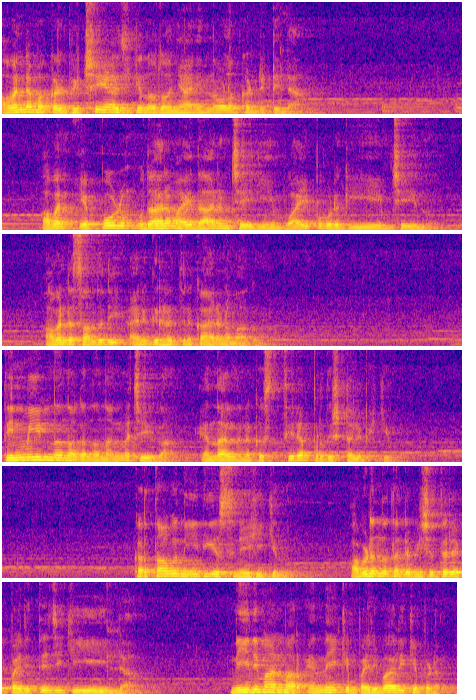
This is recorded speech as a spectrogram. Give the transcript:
അവന്റെ മക്കൾ ഭിക്ഷയാചിക്കുന്നതോ ഞാൻ ഇന്നോളം കണ്ടിട്ടില്ല. അവൻ എപ്പോഴും ഉദാരമായി ദാനം ചെയ്യുകയും വായ്പ കൊടുക്കുകയും ചെയ്യുന്നു. അവന്റെ സന്തതി അനുഗ്രഹത്തിന് കാരണമാകും. തിന്മയിൽ നിന്നകന്ന് നന്മ ചെയ്യുക എന്നാൽ നിനക്ക് സ്ഥിരപ്രതിഷ്ഠ ലഭിക്കും. കർത്താവ് നീതിയെ സ്നേഹിക്കുന്നു. അവിടുന്ന് തന്റെ വിശുദ്ധരെ പരിത്യജിക്കുകയില്ല. നീതിമാന്മാർ എന്നേക്കും പരിപാലിക്കപ്പെടും.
